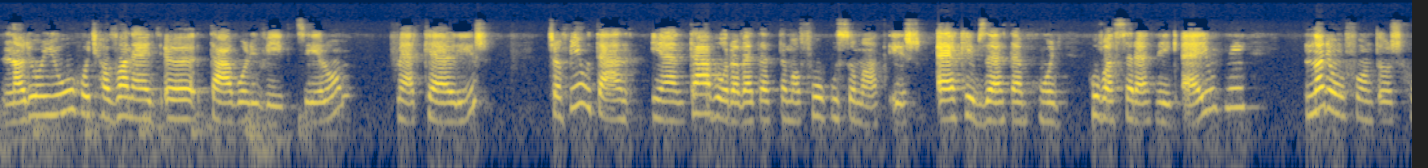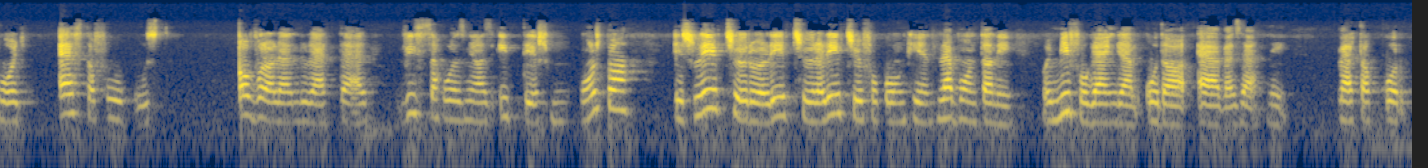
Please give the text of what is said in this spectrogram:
Nagyon jó, hogyha van egy távoli végcélom, mert kell is, csak miután ilyen távolra vetettem a fókuszomat, és elképzeltem, hogy hova szeretnék eljutni, nagyon fontos, hogy ezt a fókuszt avval a lendülettel visszahozni az itt és mostba, és lépcsőről lépcsőre, lépcsőfokonként lebontani, hogy mi fog engem oda elvezetni. Mert akkor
